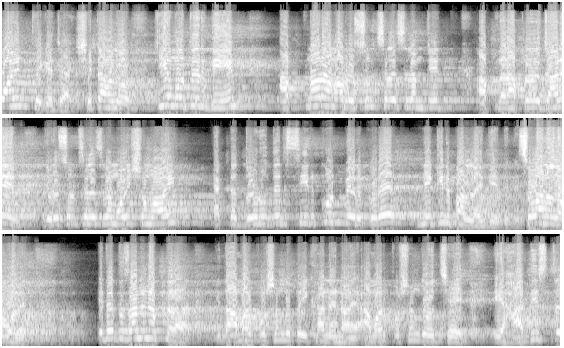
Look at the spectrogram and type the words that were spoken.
পয়েন্ট থেকে যায়। সেটা হলো, কিয়ামতের দিন আপনার আমার রসুল সাল্লাহ সাল্লাম যে, আপনারা আপনারা জানেন যে রসুল সাল্লাহ সাল্লাম ওই সময় একটা দরুদের সিরকুট বের করে নেকির পাল্লায় দিয়ে দেবে। সোহান আল্লাহ বলেন। এটা তো জানেন আপনারা, কিন্তু আমার প্রসঙ্গ তো এখানে নয়। আমার প্রসঙ্গ হচ্ছে, এই হাদিসটা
